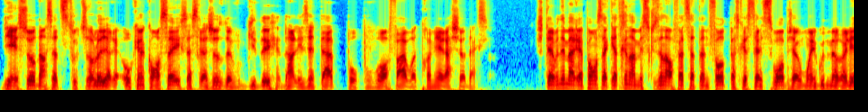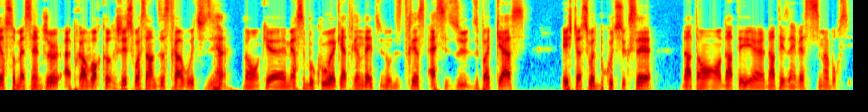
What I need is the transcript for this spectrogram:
Bien sûr, dans cette structure-là, il n'y aurait aucun conseil, ça serait juste de vous guider dans les étapes pour pouvoir faire votre premier achat d'action. Je terminé ma réponse à Catherine en m'excusant d'avoir fait certaines fautes parce que c'était le soir et j'avais au moins le goût de me relire sur Messenger après avoir corrigé 70 travaux étudiants. Donc, euh, merci beaucoup euh, Catherine d'être une auditrice assidue du podcast et je te souhaite beaucoup de succès dans ton, dans tes, euh, dans tes investissements boursiers.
